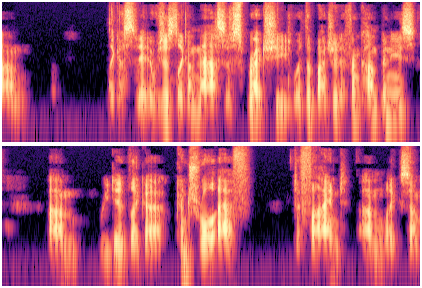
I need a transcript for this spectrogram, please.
Um, like I said, it was just like a massive spreadsheet with a bunch of different companies. Um, we did like a control F to find um, like some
